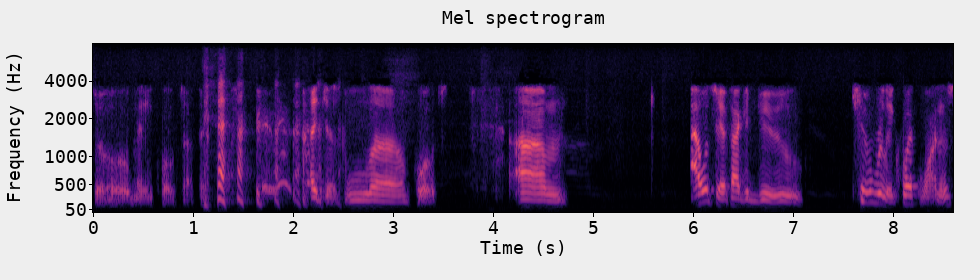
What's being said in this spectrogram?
so many quotes out there. I just love quotes. Um, I would say if I could do two really quick ones.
